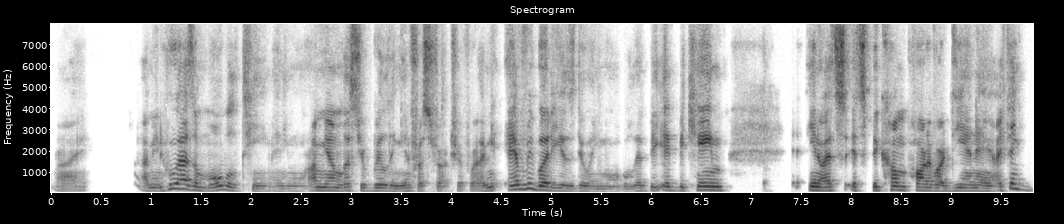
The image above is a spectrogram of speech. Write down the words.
right? I mean, who has a mobile team anymore? I mean, unless you're building infrastructure for it. I mean, everybody is doing mobile. It, be, it became, you know, it's it's become part of our DNA. I think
